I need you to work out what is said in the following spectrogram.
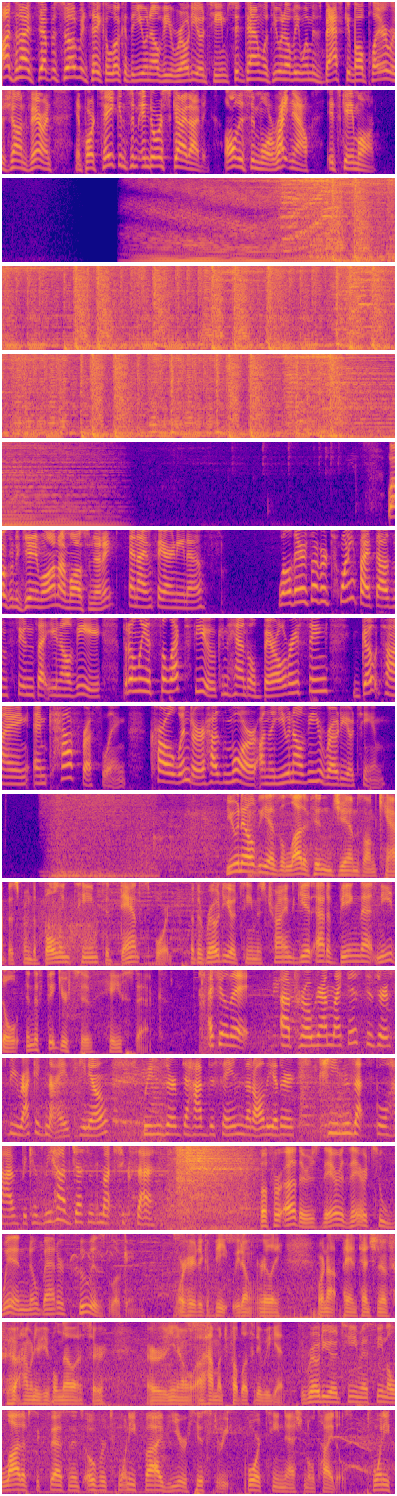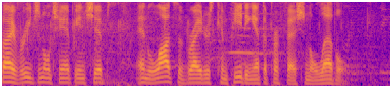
On tonight's episode, we take a look at the UNLV rodeo team, sit down with UNLV women's basketball player Rajan Varon, and partake in some indoor skydiving. All this and more right now. It's game on. Welcome to Game On. I'm Austin Ennie. And I'm Farron Enos. Well, there's over 25,000 students at UNLV, but only a select few can handle barrel racing, goat tying, and calf wrestling. Carl Winder has more on the UNLV rodeo team. UNLV has a lot of hidden gems on campus from the bowling team to dance sport, but the rodeo team is trying to get out of being that needle in the figurative haystack. I feel that a program like this deserves to be recognized, you know? We deserve to have the same that all the other teams at school have because we have just as much success. But for others, they're there to win no matter who is looking. We're here to compete. We don't really, we're not paying attention of how many people know us or or you know uh, how much publicity we get. The rodeo team has seen a lot of success in its over 25 year history 14 national titles, 25 regional championships, and lots of riders competing at the professional level.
